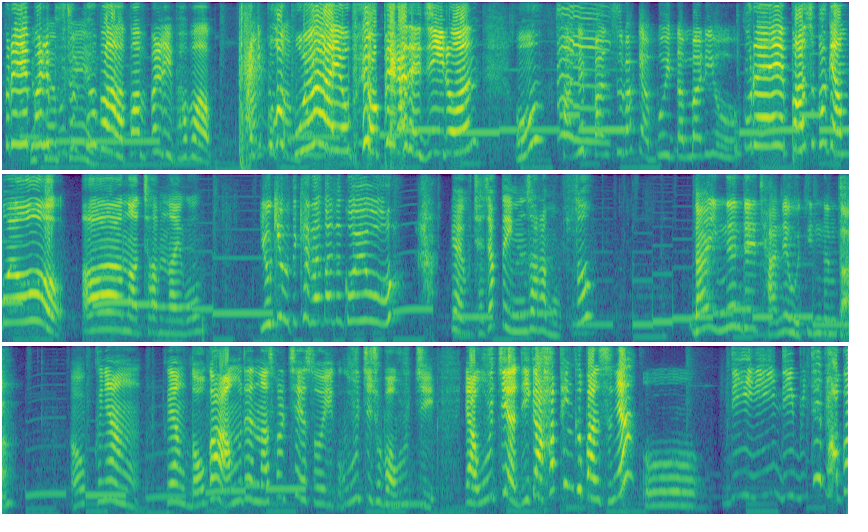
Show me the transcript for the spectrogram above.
그래 빨리 불 좀. 펴봐. 빠, 빨리 봐봐. 아니 뭐가 보여야 옆에 옆에가 되지 이런? 어? 자네 반스밖에 안 보인단 말이오. 그래 반스밖에 안 보여. 아 나 참나 이거. 여기 어떻게 나가는 거요? 야 이거 제작대 있는 사람 없어? 나 있는데 자네 어디 있는가? 어 그냥 그냥 너가 아무데나 설치해서 이거 울지 줘봐 울지. 야 울지야 네가 핫핑크 반스냐? 어... 네네 밑에 봐봐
